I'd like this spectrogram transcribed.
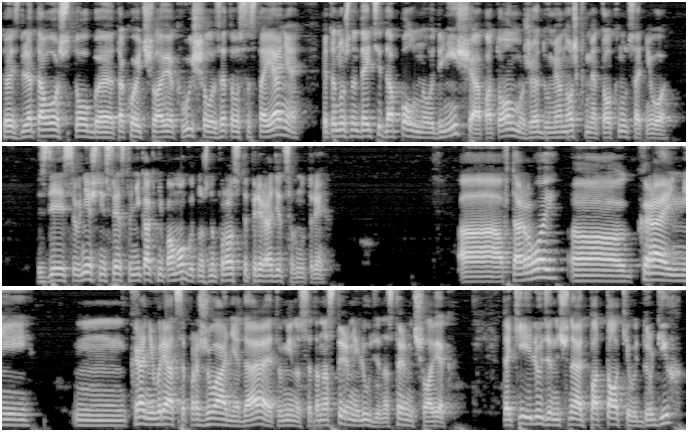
То есть для того, чтобы такой человек вышел из этого состояния, это нужно дойти до полного днища, а потом уже двумя ножками оттолкнуться от него. Здесь внешние средства никак не помогут, нужно просто переродиться внутри. А второй э, крайний, крайняя вариация проживания, да, это минус, это настырные люди, настырный человек – Такие люди начинают подталкивать других,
